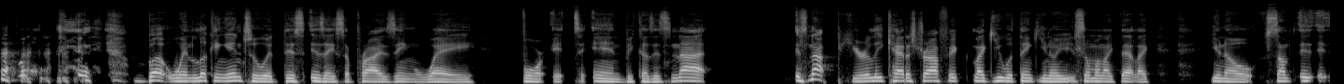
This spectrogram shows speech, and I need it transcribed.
but when looking into it this is a surprising way for it to end because it's not it's not purely catastrophic like you would think. You know, you, someone like that, like you know, some it, it,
